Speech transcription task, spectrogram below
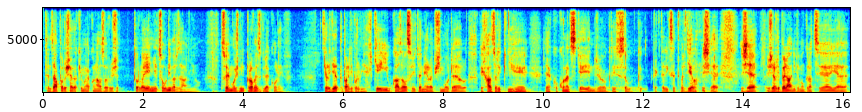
Ten západ došel taky jako názoru, že tohle je něco univerzálního, co je možný provést kdekoliv. Ti lidé to pravděpodobně chtějí, ukázalo se, že to je nejlepší model, vycházely knihy jako Konec dějin, že jo, jsou, ve kterých se tvrdilo, že, že, že liberální demokracie je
